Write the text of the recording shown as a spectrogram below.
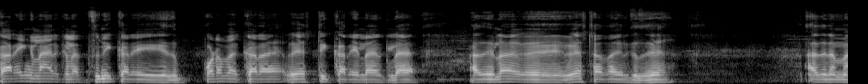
கரைங்கெல்லாம் இருக்குல்ல துணிக்கரை இது புடவை கரை வேஷ்டி கரையெல்லாம் இருக்குல்ல அதெல்லாம் வேஸ்ட்டாக தான் இருக்குது. அது நம்ம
